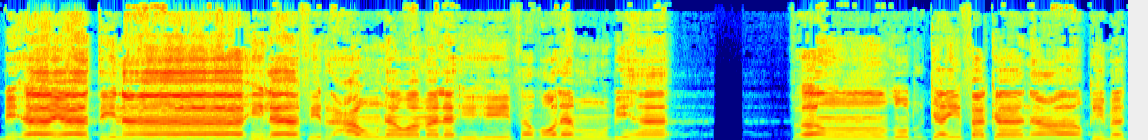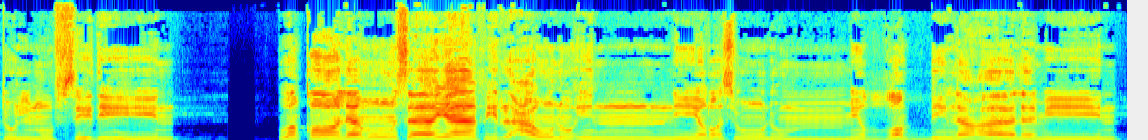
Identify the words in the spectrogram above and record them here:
بآياتنا إلى فرعون وملئه فظلموا بها فانظر كيف كان عاقبة المفسدين وقال موسى يا فرعون إني رسول من رب العالمين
